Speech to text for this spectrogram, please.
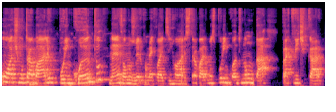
um ótimo trabalho por enquanto, né? Vamos ver como é que vai desenrolar esse trabalho, mas por enquanto não dá para criticar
